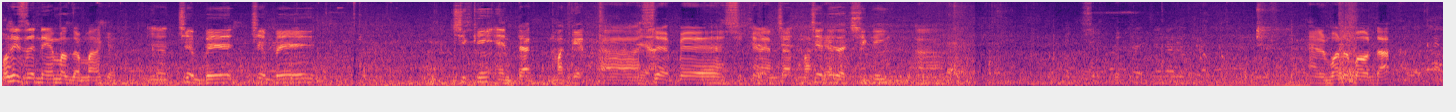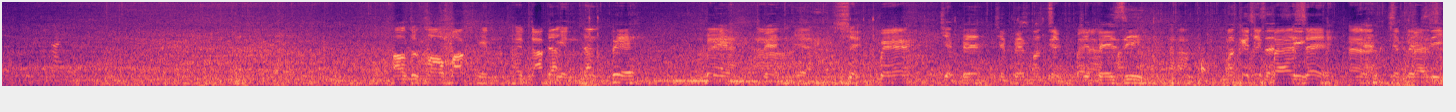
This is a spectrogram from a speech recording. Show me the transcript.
What is the name of the market? Yeah, Chebe, Chebe Chicken and Duck Market. Uh, yeah. Chebe Chicken yeah, and Duck Market. Chebe the chicken. Uh, and what about duck? how to call buck in a duck, duck in duck bear. Bear bear, bear. Uh, yeah. shit bear. Jebe jebe makan jebezi makan jebezi yeah jebezi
